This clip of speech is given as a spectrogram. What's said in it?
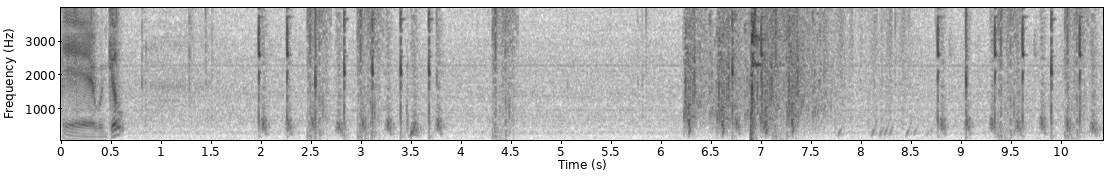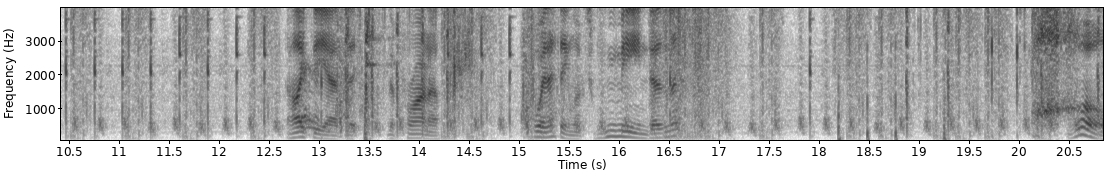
There we go. I like the, uh, the the piranha. Boy, that thing looks mean, doesn't it? Whoa,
